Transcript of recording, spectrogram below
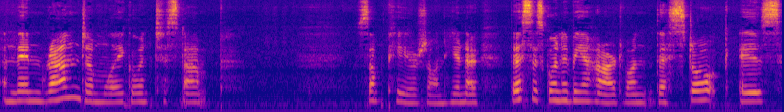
And then randomly going to stamp some pears on here. Now this is going to be a hard one. The stock is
